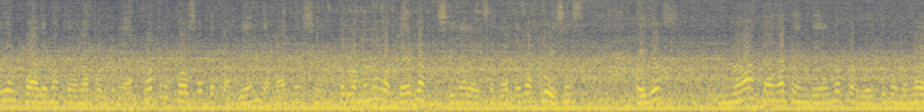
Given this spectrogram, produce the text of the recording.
y el cual hemos tenido la oportunidad. Otra cosa que también llama la atención, por lo menos lo que es la oficina del Señor de los Ruices, ellos no están atendiendo por el último número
